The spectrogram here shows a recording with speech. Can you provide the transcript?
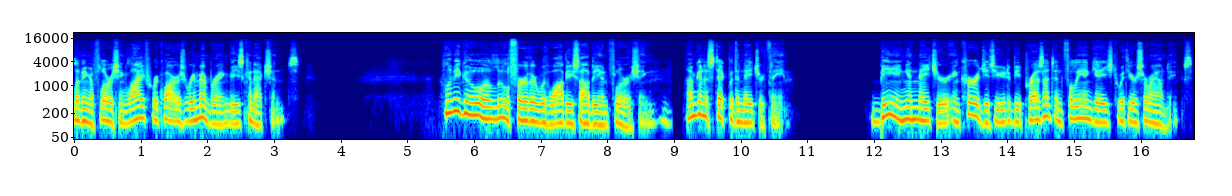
Living a flourishing life requires remembering these connections. Let me go a little further with wabi sabi and flourishing. I'm going to stick with the nature theme. Being in nature encourages you to be present and fully engaged with your surroundings.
